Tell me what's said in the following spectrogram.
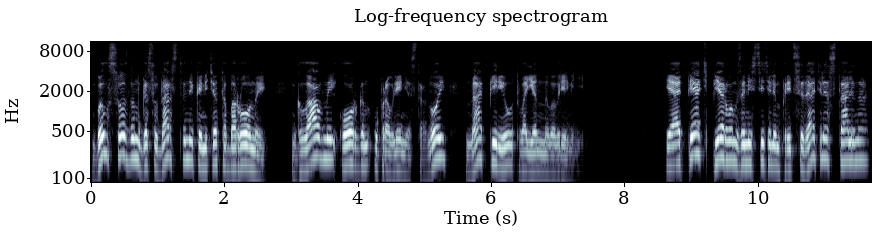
был создан Государственный комитет обороны, главный орган управления страной на период военного времени. И опять первым заместителем председателя Сталина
